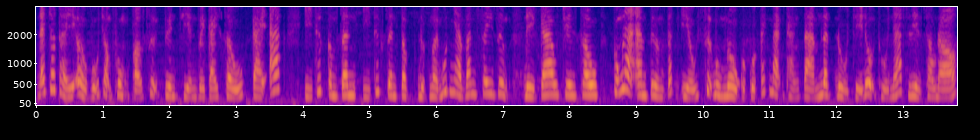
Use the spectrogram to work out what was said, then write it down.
đã cho thấy ở Vũ Trọng Phụng có sự tuyên chiến với cái xấu, cái ác, ý thức công dân, ý thức dân tộc được ngòi bút nhà văn xây dựng, đề cao, chuyên sâu, cũng là am tường tất yếu sự bùng nổ của cuộc cách mạng tháng 8 lật đổ chế độ thối nát liền sau đó.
